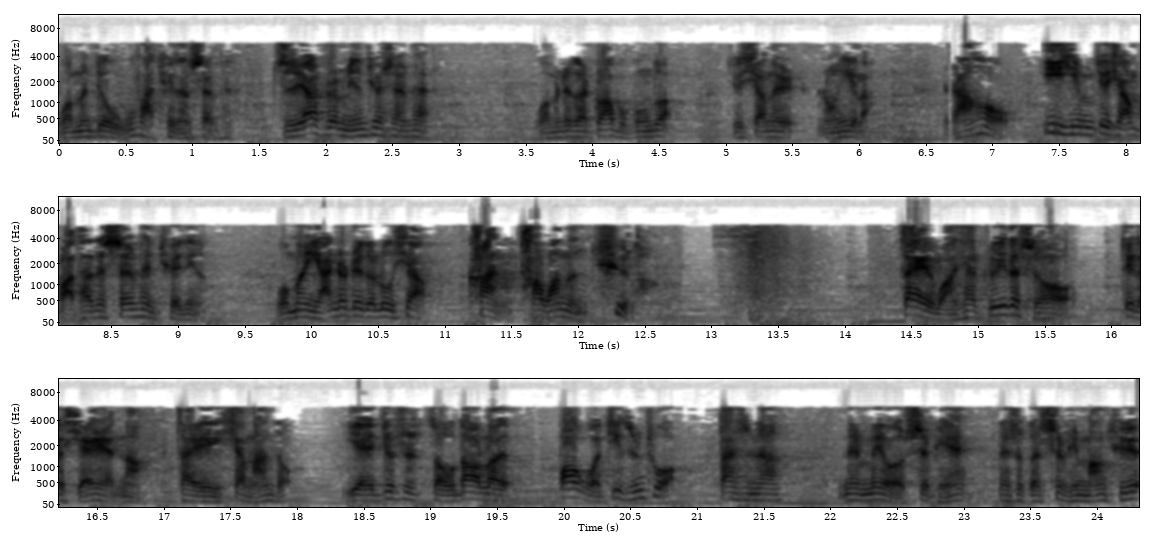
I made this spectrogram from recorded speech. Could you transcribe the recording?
我们就无法确定身份。只要是明确身份，我们这个抓捕工作就相对容易了。然后一心就想把他的身份确定，我们沿着这个录像看他往哪去了。再往下追的时候，这个嫌疑人呢在向南走，也就是走到了包裹寄存处，但是呢。那没有视频，那是个视频盲区。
